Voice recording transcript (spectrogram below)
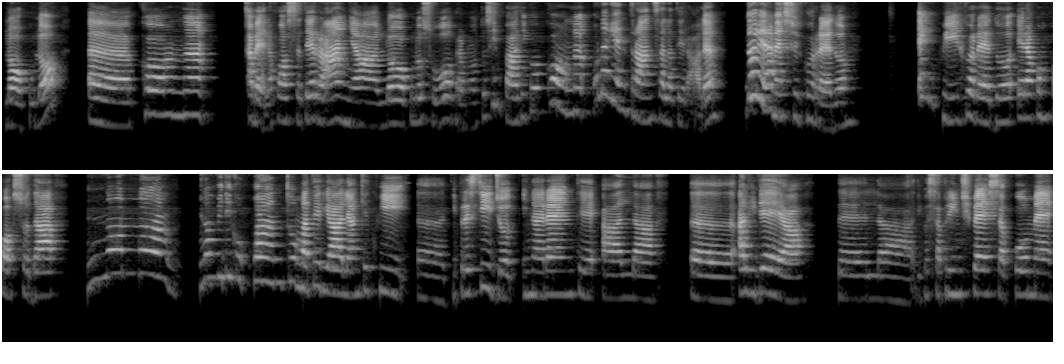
l'oculo, eh, con vabbè, la fossa terragna, l'oculo sopra, molto simpatico, con una rientranza laterale dove era messo il corredo. E qui il corredo era composto da non non vi dico quanto materiale anche qui eh, di prestigio inerente alla, eh, all'idea della, di questa principessa come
